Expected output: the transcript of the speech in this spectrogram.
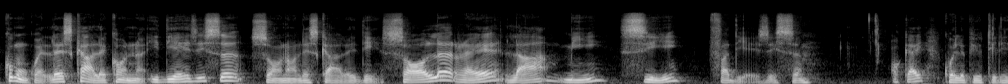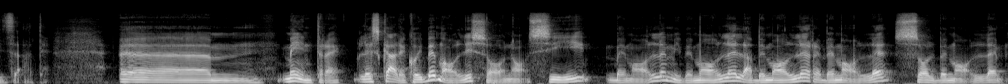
Comunque le scale con i diesis sono le scale di Sol, Re, La, Mi, Si, Fa diesis, ok? Quelle più utilizzate. Ehm, mentre le scale con i bemolli sono Si bemolle, Mi bemolle, La bemolle, Re bemolle, Sol bemolle,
